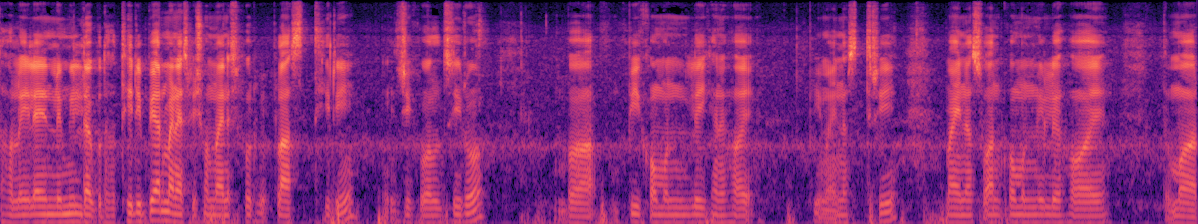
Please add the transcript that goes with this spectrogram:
তাহলে এই লাইনে মিল রাখব। দেখো থ্রি পি আর মাইনাস পি সমান minus four p plus three is equal zero বা পি কমন নিলে এখানে হয় p minus three minus one common নিলে হয় তোমার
